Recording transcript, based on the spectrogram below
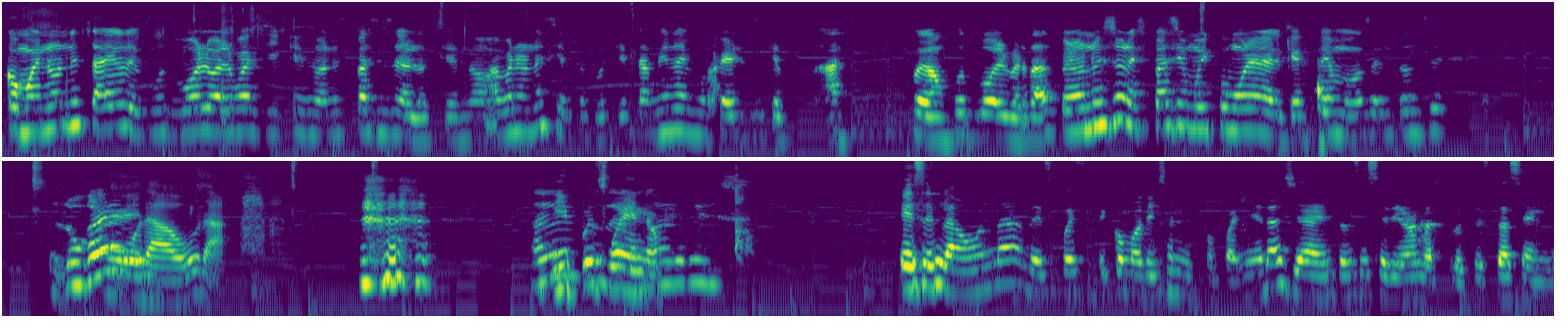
como en un estadio de fútbol o algo así, que son espacios a los que no. Ah, bueno, no es cierto, porque también hay mujeres que ah, juegan fútbol, ¿verdad? Pero no es un espacio muy común en el que estemos, entonces. Lugares. Por ahora. y pues bueno esa es la onda. Después, como dicen mis compañeras, ya entonces se dieron las protestas en,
